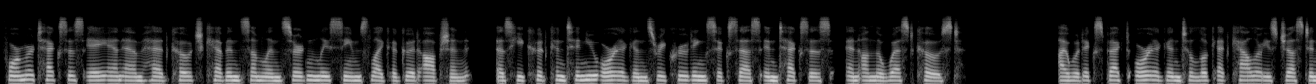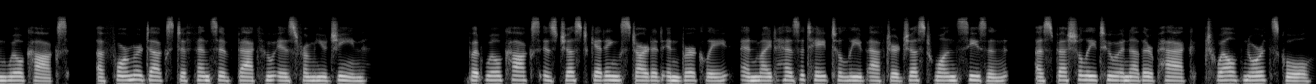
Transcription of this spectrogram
Former Texas A&M head coach Kevin Sumlin certainly seems like a good option, as he could continue Oregon's recruiting success in Texas and on the West Coast. I would expect Oregon to look at California's Justin Wilcox, a former Ducks defensive back who is from Eugene. But Wilcox is just getting started in Berkeley and might hesitate to leave after just one season, especially to another Pac 12 North school.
